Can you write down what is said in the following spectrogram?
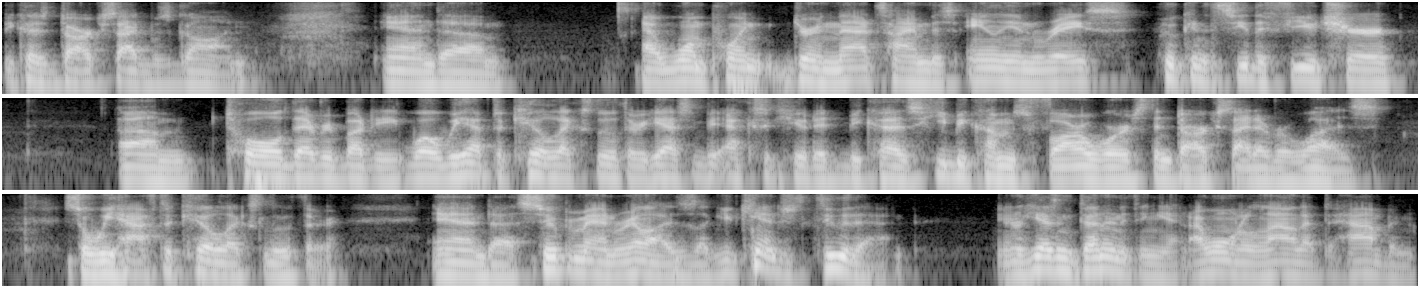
because Darkseid was gone. And um, at one point during that time, this alien race who can see the future um, told everybody, well, we have to kill Lex Luthor. He has to be executed because he becomes far worse than Darkseid ever was. So we have to kill Lex Luthor. And uh, Superman realizes, like, you can't just do that. You know, he hasn't done anything yet. I won't allow that to happen.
